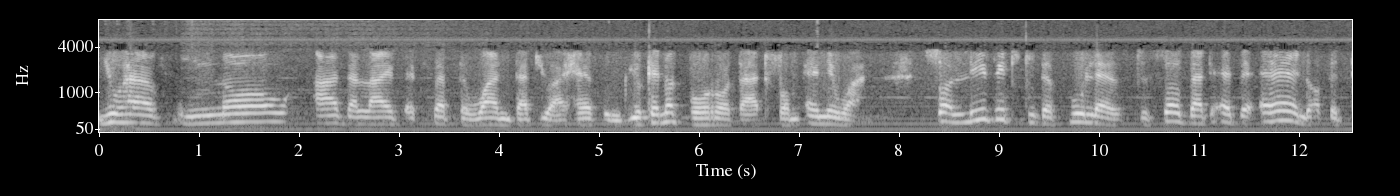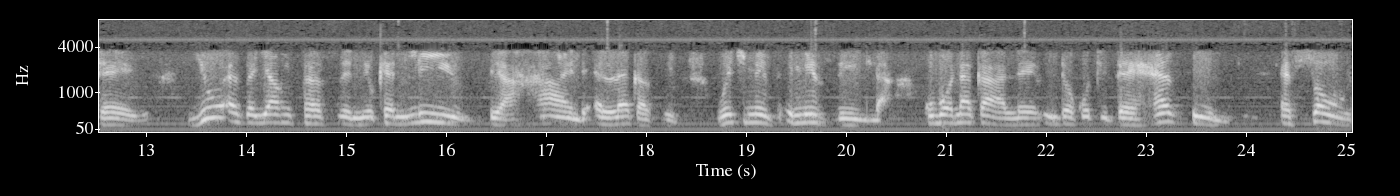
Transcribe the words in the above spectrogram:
You have no other life except the one that you are having. You cannot borrow that from anyone so live it to the fullest so that at the end of the day, you as a young person, you can leave behind a legacy, which means imizila. Kubonakale into yokuthi there has been a soul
